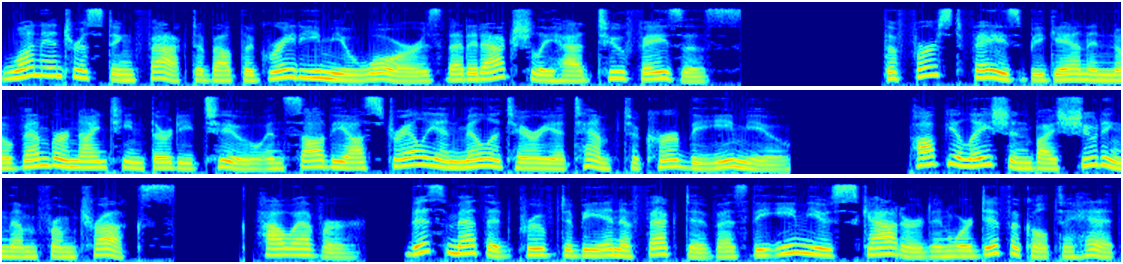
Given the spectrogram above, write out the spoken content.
One interesting fact about the Great Emu War is that it actually had two phases. The first phase began in November 1932 and saw the Australian military attempt to curb the emu population by shooting them from trucks. However, this method proved to be ineffective as the emus scattered and were difficult to hit.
